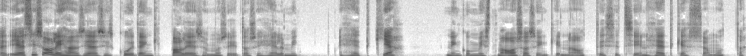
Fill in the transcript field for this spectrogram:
et- Ja siis olihan siellä siis kuitenkin paljon semmoisia tosi helmihetkiä, niinku mistä mä osasinkin nauttia sit siinä hetkessä, mutta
